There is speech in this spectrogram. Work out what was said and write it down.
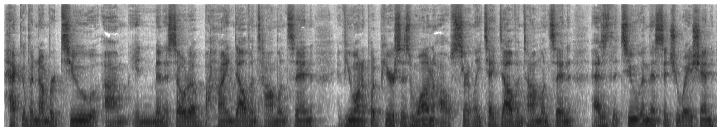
Heck of a number two um, in Minnesota behind Dalvin Tomlinson. If you want to put Pierce as one, I'll certainly take Dalvin Tomlinson as the two in this situation.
